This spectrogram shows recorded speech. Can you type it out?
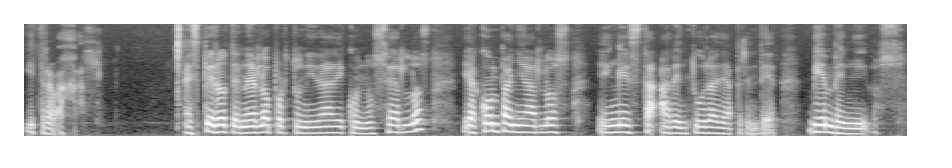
y trabajar. Espero tener la oportunidad de conocerlos y acompañarlos en esta aventura de aprender. Bienvenidos.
